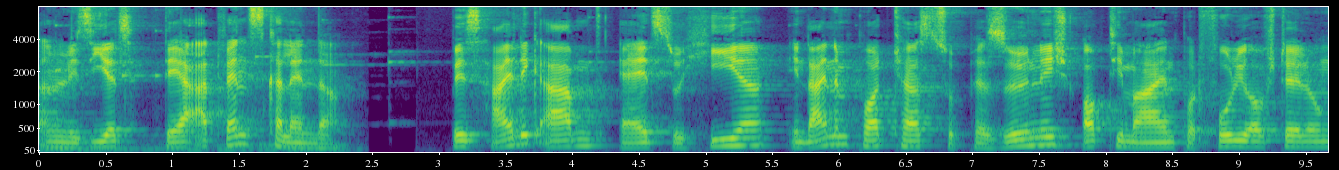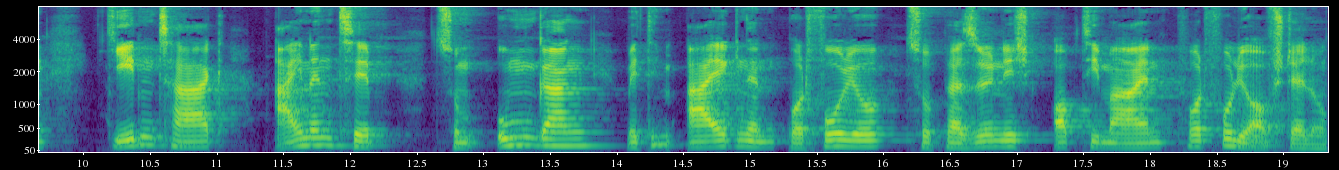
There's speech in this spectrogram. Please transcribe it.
analysiert der Adventskalender. Bis Heiligabend erhältst du hier in deinem Podcast zur persönlich optimalen Portfolioaufstellung jeden Tag einen Tipp zum Umgang mit dem eigenen Portfolio zur persönlich optimalen Portfolioaufstellung.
